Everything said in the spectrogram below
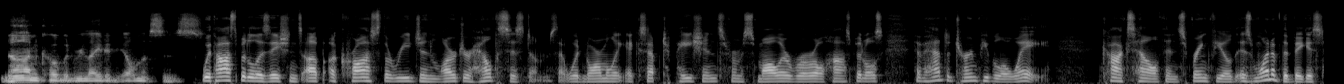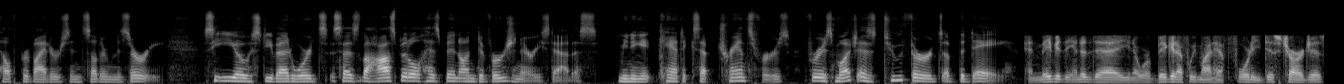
non COVID related illnesses. With hospitalizations up across the region, larger health systems that would normally accept patients from smaller rural hospitals have had to turn people away. Cox Health in Springfield is one of the biggest health providers in southern Missouri. CEO Steve Edwards says the hospital has been on diversionary status, meaning it can't accept transfers for as much as two thirds of the day. And maybe at the end of the day, you know, we're big enough we might have 40 discharges,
